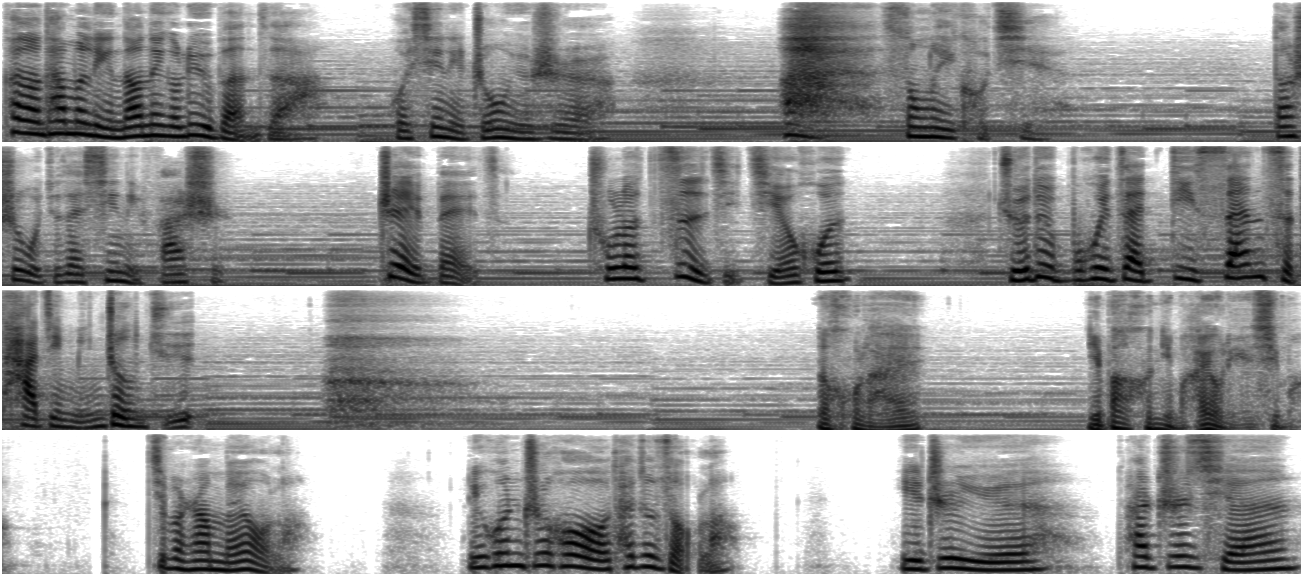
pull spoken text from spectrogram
看到他们领到那个绿本子啊，我心里终于是，唉，松了一口气。当时我就在心里发誓，这辈子除了自己结婚，绝对不会再第三次踏进民政局。那后来，你爸和你们还有联系吗？基本上没有了。离婚之后他就走了，以至于他之前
